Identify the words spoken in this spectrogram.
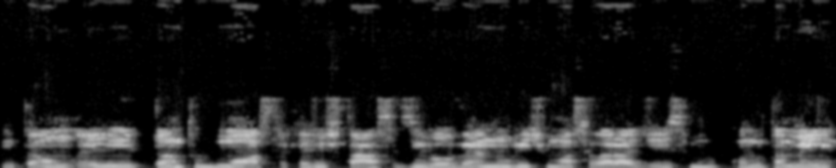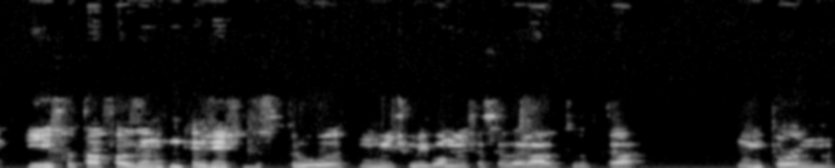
Então, ele tanto mostra que a gente está se desenvolvendo num ritmo aceleradíssimo, como também isso está fazendo com que a gente destrua num ritmo igualmente acelerado tudo que está no entorno. Né?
